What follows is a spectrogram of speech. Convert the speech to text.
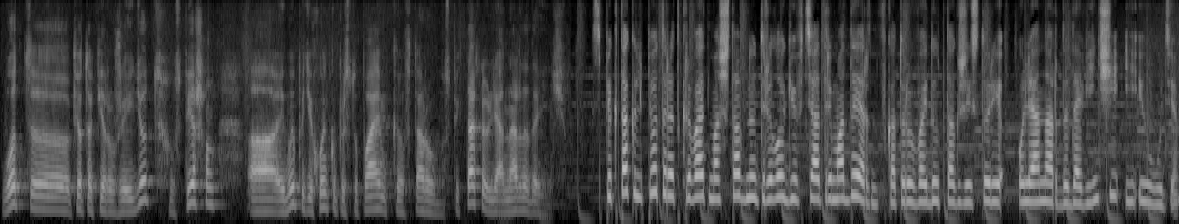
Вот э, Петр I уже идет, успешен, э, и мы потихоньку приступаем к второму спектаклю Леонардо да Винчи. Спектакль «Петр» открывает масштабную трилогию в театре «Модерн», в которую войдут также истории о Леонардо да Винчи и Иуде.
